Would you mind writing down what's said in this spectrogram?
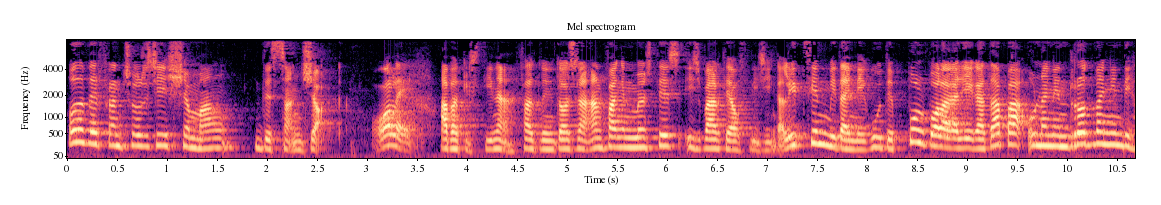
oder der französische Chemin de Saint-Jacques. ¡Ole! Aber in Deutschland anfangen möchtest, ich warte auf dich in mit einer Pulpo a la gallega tapa und einen Rotwein in die.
